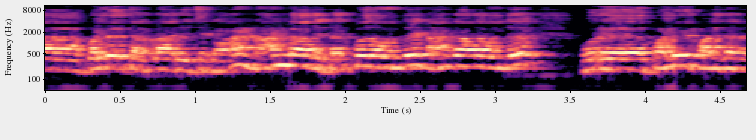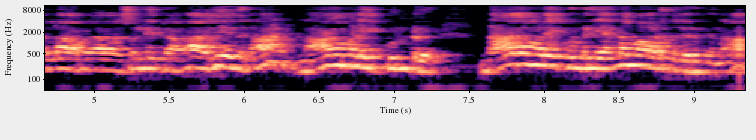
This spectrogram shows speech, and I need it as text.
அஹ், பல்வேறு அறிவிச்சிருக்காங்க. நான்காவது தற்போது வந்து நான்காவது வந்து ஒரு பல்வேறு பாடத்தங்கள்லாம் அவங்க சொல்லியிருக்காங்க. அது எதுனா நாகமலை குன்று. நாகமலை குன்று எந்த மாவட்டத்தில் இருக்குன்னா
